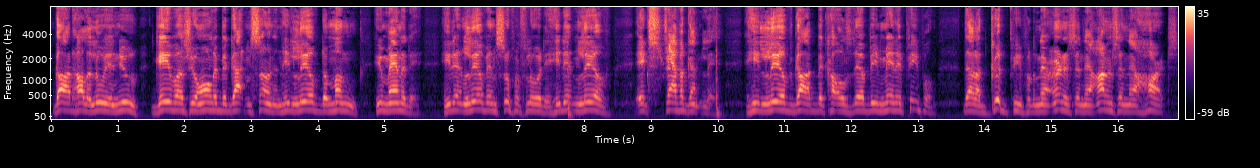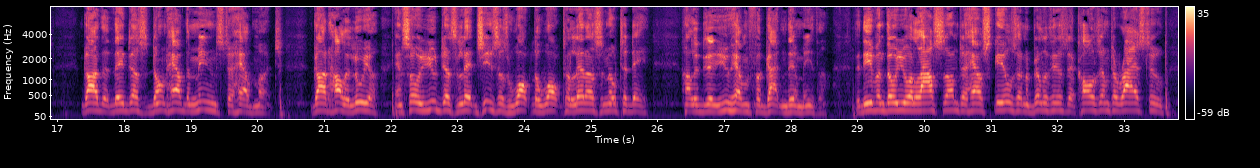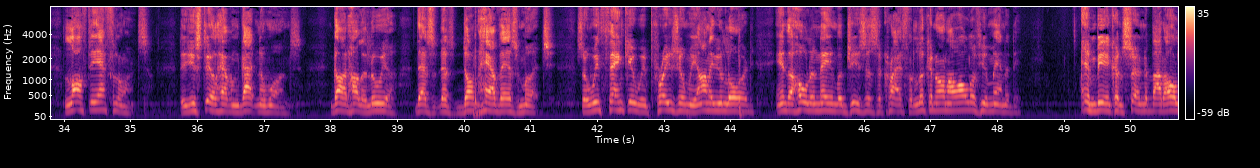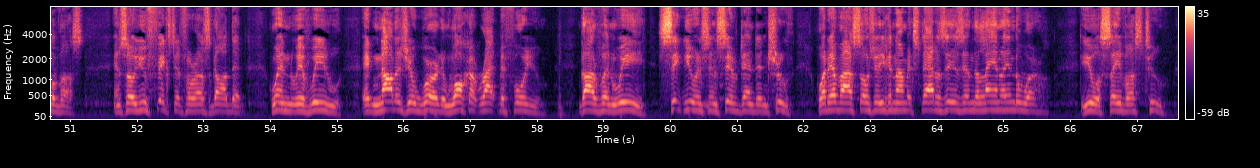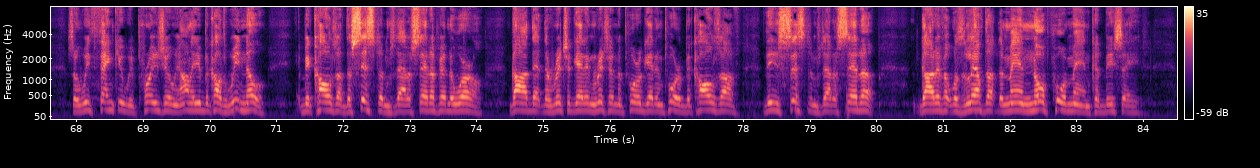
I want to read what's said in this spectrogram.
God, hallelujah. And you gave us your only begotten son and he lived among humanity. He didn't live in superfluity. He didn't live extravagantly. He lived, God, because there'll be many people that are good people and they're earnest and they're honest in their hearts. God, that they just don't have the means to have much. God, hallelujah. And so you just let Jesus walk the walk to let us know today, hallelujah, you haven't forgotten them either. That even though you allow some to have skills and abilities that cause them to rise to lofty affluence, that you still haven't gotten the ones. God, hallelujah, that's that's don't have as much. So we thank you, we praise you, and we honor you, Lord, in the holy name of Jesus Christ for looking on all of humanity and being concerned about all of us. And so you fixed it for us, God, that when if we acknowledge your word and walk upright before you, God, when we seek you in sincerity and in truth, whatever our socioeconomic status is in the land or in the world, you will save us too. So we thank you, we praise you, we honor you because we know because of the systems that are set up in the world, God, that the rich are getting richer and the poor are getting poorer because of these systems that are set up. God, if it was left up to man, no poor man could be saved.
